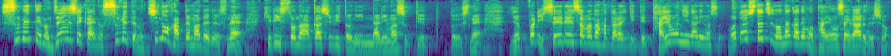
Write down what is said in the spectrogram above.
全ての全世界の全ての地の果てまでですねキリストの証人になりますっていうとですねやっぱり精霊様の働きって多様になります。私たちの中でも多様性があるでしょ。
